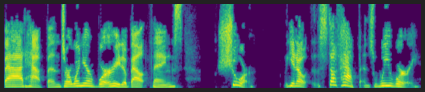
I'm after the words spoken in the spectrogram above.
bad happens or when you're worried about things sure you know stuff happens. We worry.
